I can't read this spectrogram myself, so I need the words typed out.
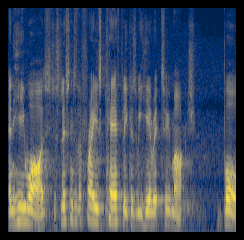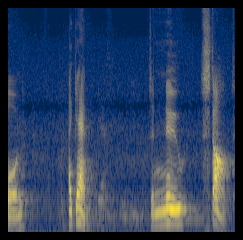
And he was, just listen to the phrase carefully because we hear it too much, born again. It's a new start.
